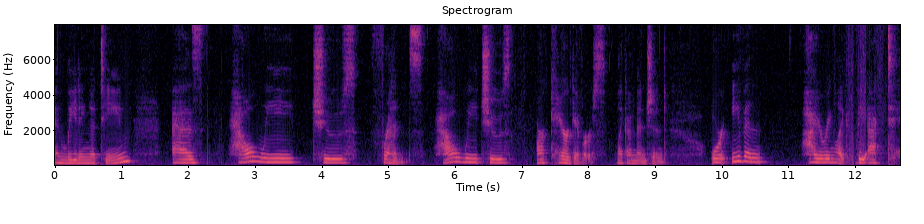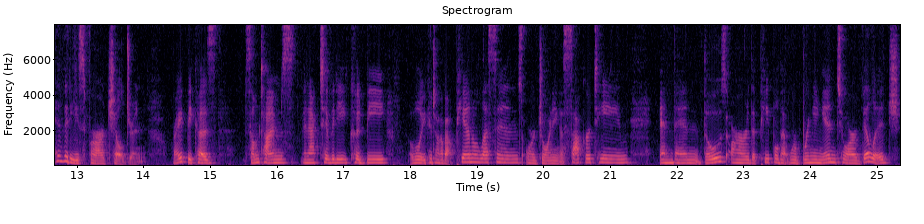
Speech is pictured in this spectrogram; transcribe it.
and leading a team as how we choose friends, how we choose our caregivers, like I mentioned, or even hiring like the activities for our children, right? Because sometimes an activity could be well, you could talk about piano lessons or joining a soccer team. And then those are the people that we're bringing into our village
